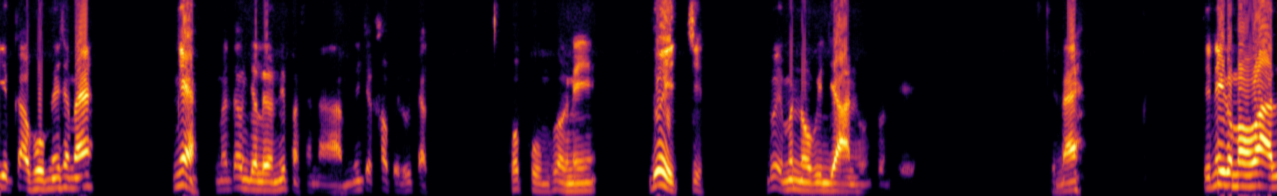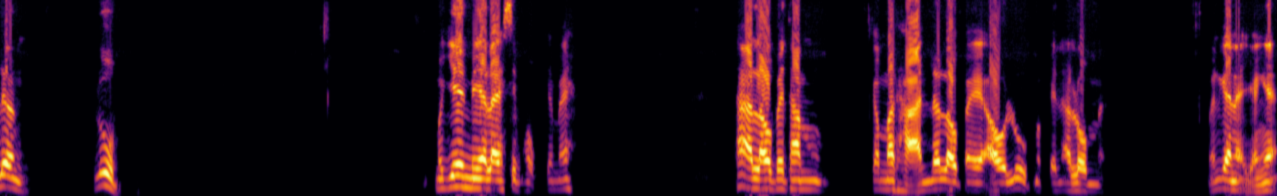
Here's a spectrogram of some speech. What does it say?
ยี่สิบเก้าภูมินี้ใช่ไหมเนี่ย มันต้องเจริญวิปัสสนามันถึงจะเข้าไปรู้จักภพภูมิพวกนี้ ด้วยจิตด้วยมโนวิญญาณของตนเอง เห็นไหมทีนี้ก็มาว่าเรื่องรูป เมื่อกี้มีอะไรสิบหกใช่ไหม ถ้าเราไปทำกรรมฐานแล้วเราไปเอารูปมาเป็นอารมณ์เหมือนกันนะอย่างเงี้ย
